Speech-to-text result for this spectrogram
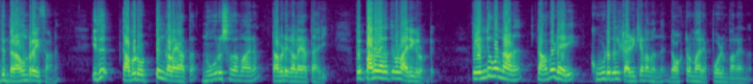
ഇത് ബ്രൗൺ റൈസ് ആണ്. ഇത് തവിട് ഒട്ടും കളയാത്ത നൂറ് ശതമാനം തവിട് കളയാത്ത അരി. ഇപ്പം പലതരത്തിലുള്ള അരികളുണ്ട്. അപ്പോൾ എന്തുകൊണ്ടാണ് തവിടരി കൂടുതൽ കഴിക്കണമെന്ന് ഡോക്ടർമാർ എപ്പോഴും പറയുന്നത്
